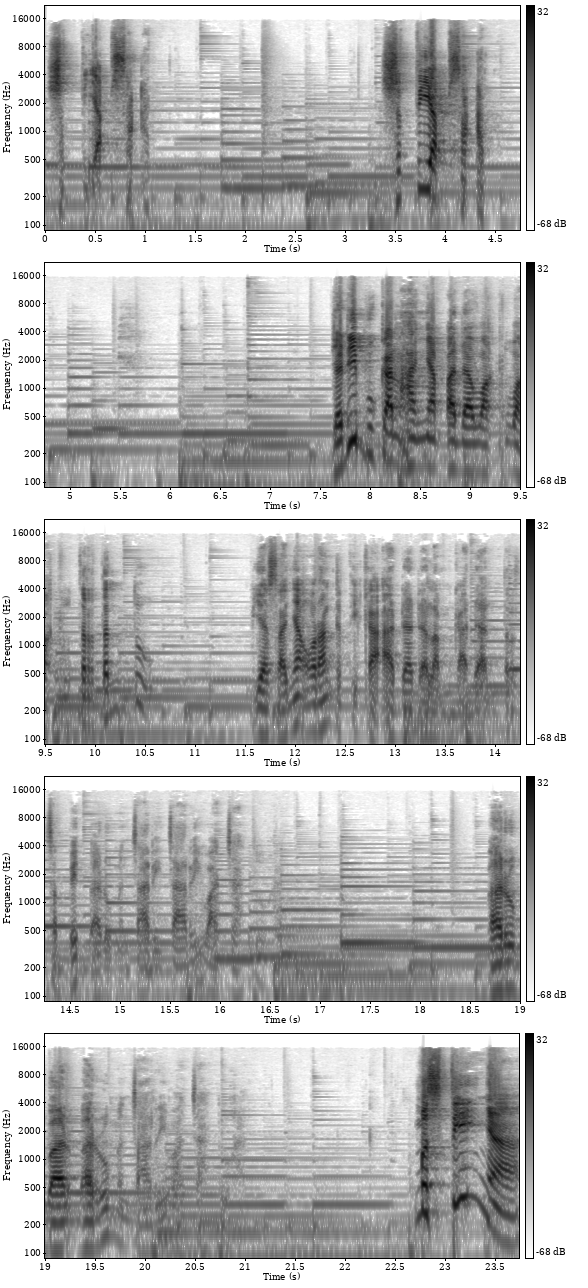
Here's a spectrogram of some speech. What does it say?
Setiap saat. Setiap saat. Jadi bukan hanya pada waktu-waktu tertentu. Biasanya orang ketika ada dalam keadaan tersebut baru mencari-cari wajah Tuhan baru baru mencari wajah Tuhan. Mestinya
